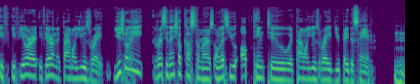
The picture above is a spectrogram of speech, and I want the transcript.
if if you're if you're on the time of use rate, usually yeah. residential customers, unless you opt into a time of use rate, you pay the same. Mm-hmm.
